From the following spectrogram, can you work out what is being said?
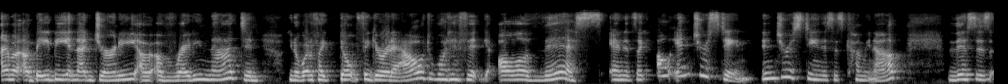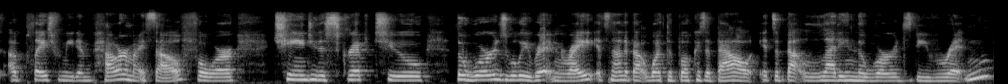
I'm a baby in that journey of, of, writing that. And, you know, what if I don't figure it out? What if it, all of this? And it's like, oh, interesting, interesting. This is coming up. This is a place for me to empower myself for changing the script to the words will be written, right? It's not about what the book is about. It's about letting the words be written.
